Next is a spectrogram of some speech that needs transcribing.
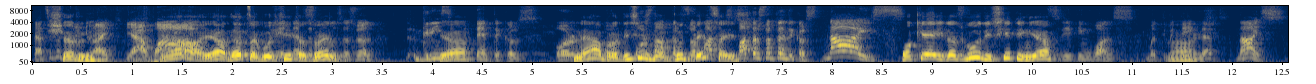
That's a good Surely. hit, right? Yeah. Wow. Yeah, yeah, that's a good Wait, hit as well. as well. Green Yeah. Tentacles or. Nah, bro, or- this or is the good bet size. Butters or tentacles. Nice. Okay, that's good. It's hitting, yeah. It's hitting once, but we Nice. take that. Nice.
